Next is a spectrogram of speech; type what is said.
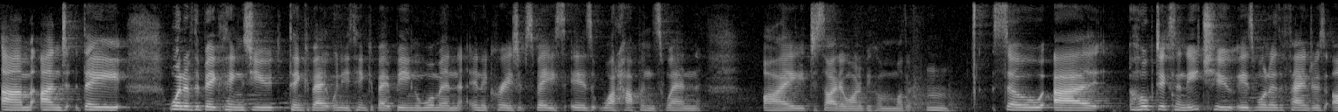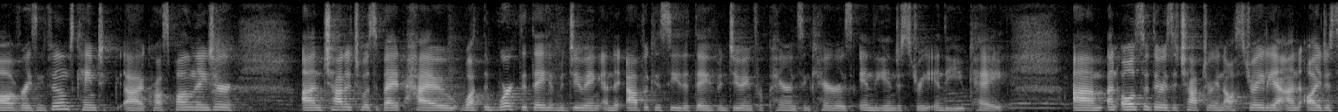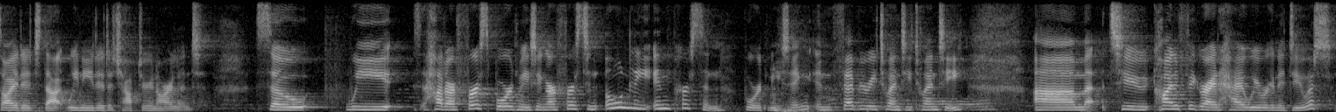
Um, and they, one of the big things you think about when you think about being a woman in a creative space is what happens when I decide I want to become a mother. So uh, Hope Dickson Leach, who is one of the founders of Raising Films, came to uh, Cross Pollinator and chatted to us about how what the work that they have been doing and the advocacy that they've been doing for parents and carers in the industry in the UK. Um, and also, there is a chapter in Australia, and I decided that we needed a chapter in Ireland. So we had our first board meeting, our first and only in-person board meeting in February 2020, um, to kind of figure out how we were going to do it.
